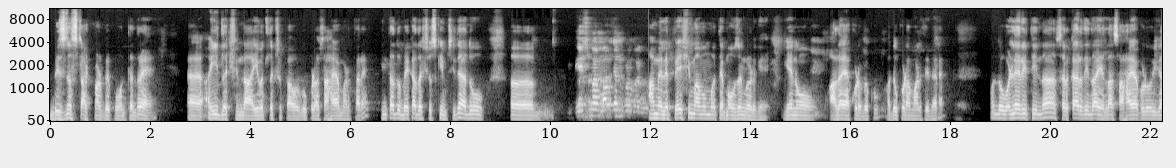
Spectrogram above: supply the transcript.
ಬಿಸ್ನೆಸ್ ಸ್ಟಾರ್ಟ್ ಮಾಡಬೇಕು ಅಂತಂದರೆ ಐದು ಲಕ್ಷದಿಂದ ಐವತ್ತು ಲಕ್ಷ ರೂಪಾಯಿವರೆಗೂ ಕೂಡ ಸಹಾಯ ಮಾಡ್ತಾರೆ. ಇಂಥದ್ದು ಬೇಕಾದಷ್ಟು ಸ್ಕೀಮ್ಸ್ ಇದೆ. ಅದು ಆಮೇಲೆ ಪೇಶಿಮಾಮು ಮತ್ತು ಮೌಸನ್ಗಳಿಗೆ ಏನು ಆದಾಯ ಕೊಡಬೇಕು. ಅದು ಕೂಡ ಮಾಡ್ತಿದ್ದಾರೆ. ಒಂದು ಒಳ್ಳೆ ರೀತಿಯಿಂದ ಸರ್ಕಾರದಿಂದ ಎಲ್ಲ ಸಹಾಯಗಳು, ಈಗ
